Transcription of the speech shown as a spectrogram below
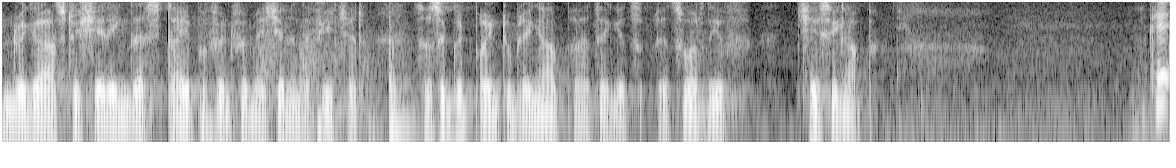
in regards to sharing this type of information in the future. So it's a good point to bring up. I think it's, it's worthy of chasing up. Okay.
